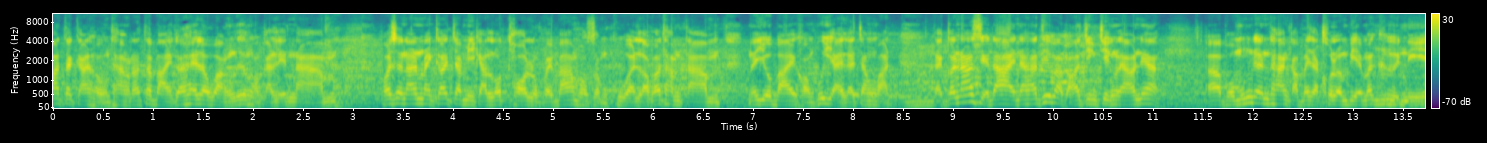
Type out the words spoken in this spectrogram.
มาตรการของทางรัฐบาลก็ให้ระวังเรื่องของการเล่นน้ำเพราะฉะนั้นมันก็จะมีการลดทอนลงไปบ้างพอสมควร เราก็ทำตามนโยบายของผู้ใหญ่และจังหวัด แต่ก็น่าเสียดายนะฮะที่แบบเอาจริง ๆ แล้วเนี่ยเอ่อผมเพิ่งเดินทางกลับมาจากโคลอมเบียเมื่อคืนนี้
